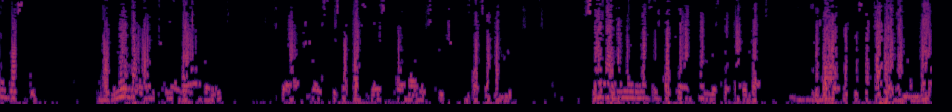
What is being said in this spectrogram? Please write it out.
doing this, the real direction of gravity, so actually, it's a first of speech in what's happening. So, I'm to make this a first time to that The body is the body of the neck,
